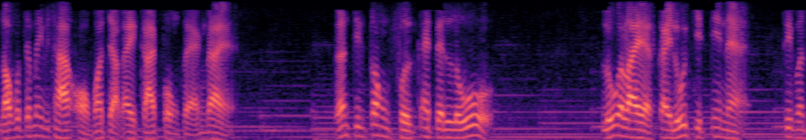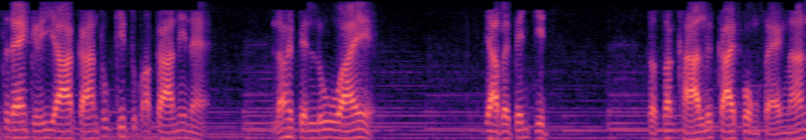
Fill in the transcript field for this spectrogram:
เราก็จะไม่มีทางออกมาจากไอกายโปร่งแสงได้ดังนั้นจึงต้องฝึกให้เป็นรู้ รู้อะไรอะไกรู้จิตนี่แน่ที่มันแสดงกิริยาการทุกคิดทุกอาการนี่แน่แล้วให้เป็นรู้ไว้ อย่าไปเป็นจิต สัสังขารหรือกายโปร่งแสงนั้น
